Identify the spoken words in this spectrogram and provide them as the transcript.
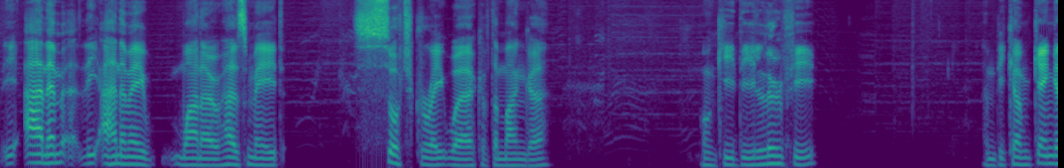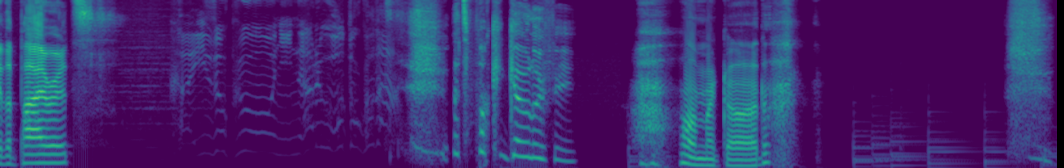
The anime, the anime Wano has made such great work of the manga. Monkey D. Luffy. And become king of the pirates. Let's fucking go, Luffy. Oh my god.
